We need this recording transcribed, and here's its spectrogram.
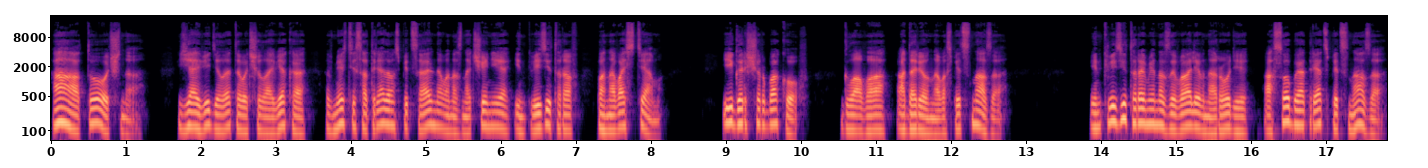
А, точно. Я видел этого человека вместе с отрядом специального назначения инквизиторов по новостям. Игорь Щербаков, глава одаренного спецназа. Инквизиторами называли в народе особый отряд спецназа,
